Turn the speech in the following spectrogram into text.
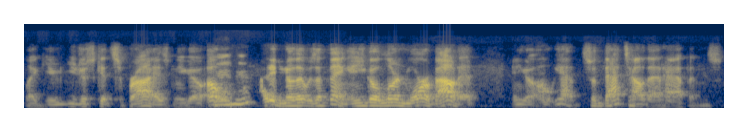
Like you you just get surprised and you go oh Mhm. i didn't know that was a thing. And you go learn more about it and you go oh yeah so that's how that happens.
